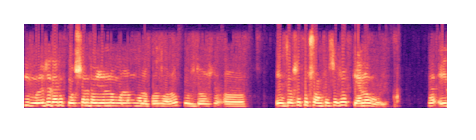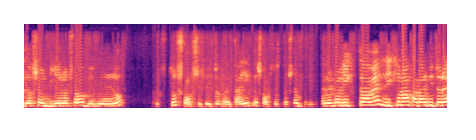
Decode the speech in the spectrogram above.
কি বলেছে? দেখো কোশ্চেনটা ওই জন্য বললাম, ভালো করে পড়ো। কোষ দশা এই দশাকে সংশ্লেষ দশা কেন বলে? এই দশায় ডিএনএ সহ বিভিন্ন বস্তু সংশ্লেষিত হয়, তাই একে সংশ্লেষ দশা বলে। তাহলে এটা লিখতে হবে, লিখে নাও খাতার ভিতরে।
